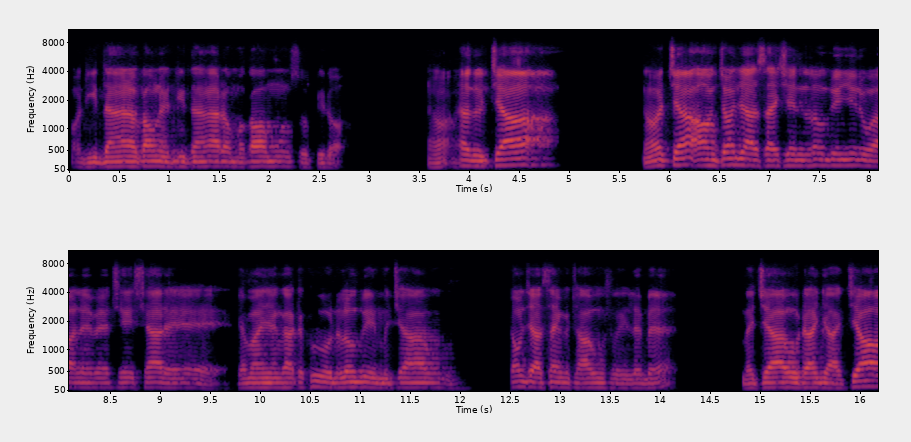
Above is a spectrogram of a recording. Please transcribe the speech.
ဟောဒီတန်ကတော့ကောင်းတယ်ဒီတန်ကတော့မကောင်းဘူးဆိုပြီးတော့နော်အဲ့ဒါကြားနော်ကြားအောင်ကြောင်းကြဆိုင်ခြင်းနှလုံးသွင်းခြင်းတို့ကလည်းပဲထင်ရှားတယ်ယမယံကတခုကိုနှလုံးသွင်းမကြားဘူးကြောင်းကြဆိုင်မထားဘူးဆိုရင်လည်းပဲမကြားဘူးဒါကြကြား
